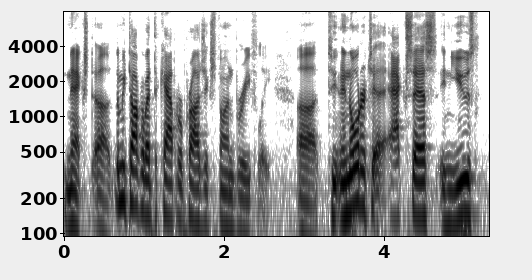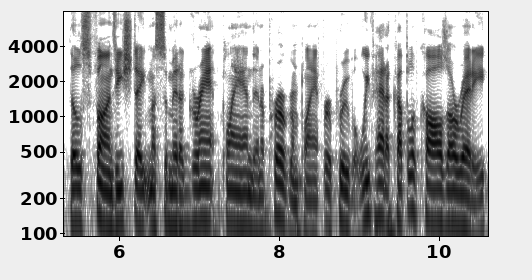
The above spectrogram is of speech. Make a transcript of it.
Next, uh, let me talk about the Capital Projects Fund briefly. Uh, to, in order to access and use those funds, each state must submit a grant plan, then a program plan for approval. We've had a couple of calls already.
